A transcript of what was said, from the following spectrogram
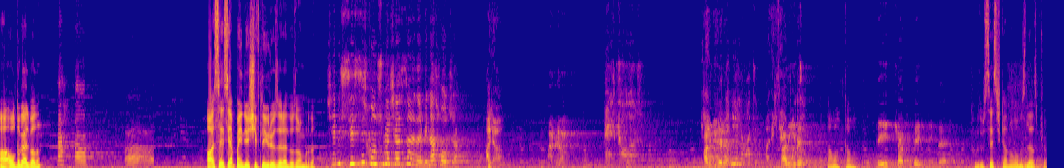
Aha oldu galiba lan. Aa ses yapmayın diyor. Shift'le yürüyoruz herhalde o zaman burada. Şey bir sessiz konuşmaya çalışsana da bir nasıl olacak? Alo. Belki olur. Hadi gidelim. Deneyelim hadi. Hadi gidelim. Tamam tamam. Değil çarpı eşliğinde. Dur dur ses çıkarmamamız lazım çok.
